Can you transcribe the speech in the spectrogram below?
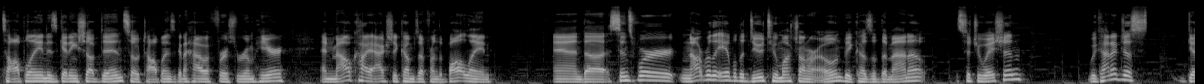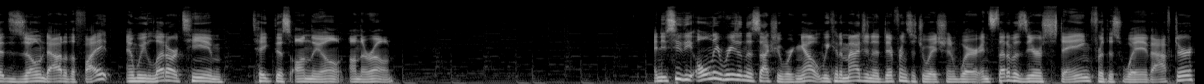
Top lane is getting shoved in. So top lane is going to have a first room here. And Maokai actually comes up from the bot lane. And uh, since we're not really able to do too much on our own because of the mana situation, we kind of just get zoned out of the fight and we let our team take this on the own on their own. And you see, the only reason this is actually working out, we can imagine a different situation where instead of Azir staying for this wave after,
